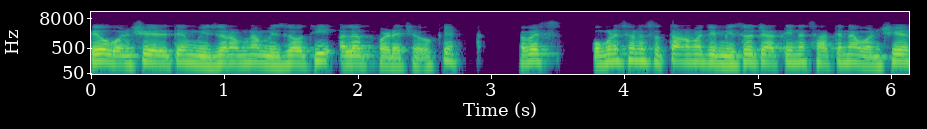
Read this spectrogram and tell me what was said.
તેઓ વંશીય રીતે મિઝોરમના મિઝોથી અલગ પડે છે ઓકે હવે ઓગણીસો ને સત્તાણુંમાં જે મિઝો જાતિના સાથેના વંશીય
